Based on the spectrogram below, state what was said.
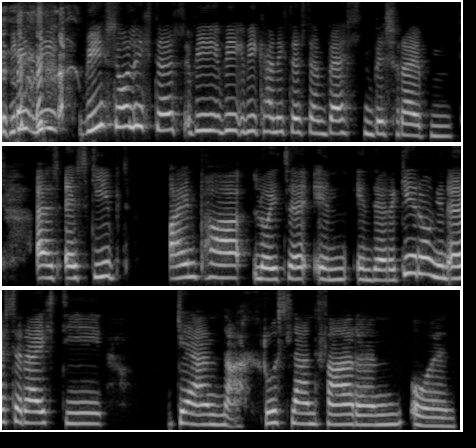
wie, wie, wie, soll ich das, wie, wie, wie kann ich das am besten beschreiben? Also, es gibt ein paar Leute in, in der Regierung in Österreich, die gern nach Russland fahren und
